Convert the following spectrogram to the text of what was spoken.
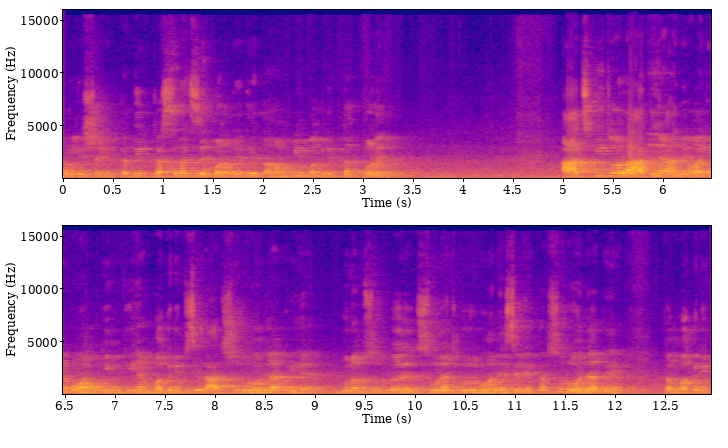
कुल्ली शैइन कदीर कसरत से पढ़ते थे तो हम भी मगरिब तक पढ़े। आज की जो रात है आने वाली बहुत कीमती है, मगरिब से रात शुरू हो जाती है, गुरब सूरज गुरुब होने से लेकर शुरू हो जाते हैं। तो मगरिब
